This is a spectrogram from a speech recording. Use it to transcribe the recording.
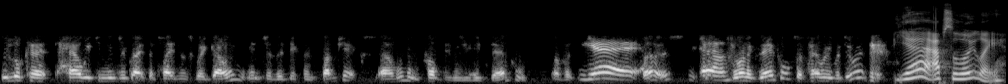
we look at how we can integrate the places we're going into the different subjects. Uh, we can probably give you examples of it. Yeah. First, yeah. do you want examples of how we would do it? Yeah, absolutely.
